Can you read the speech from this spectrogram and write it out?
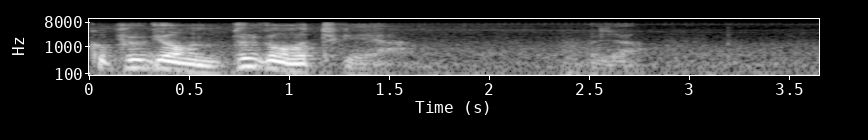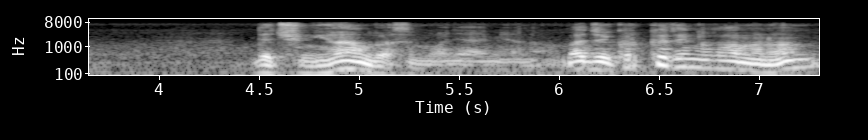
그 불경은 불경은 어떻게 해야? 그죠? 근데 중요한 것은 뭐냐면은 맞아요. 그렇게 생각하면은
